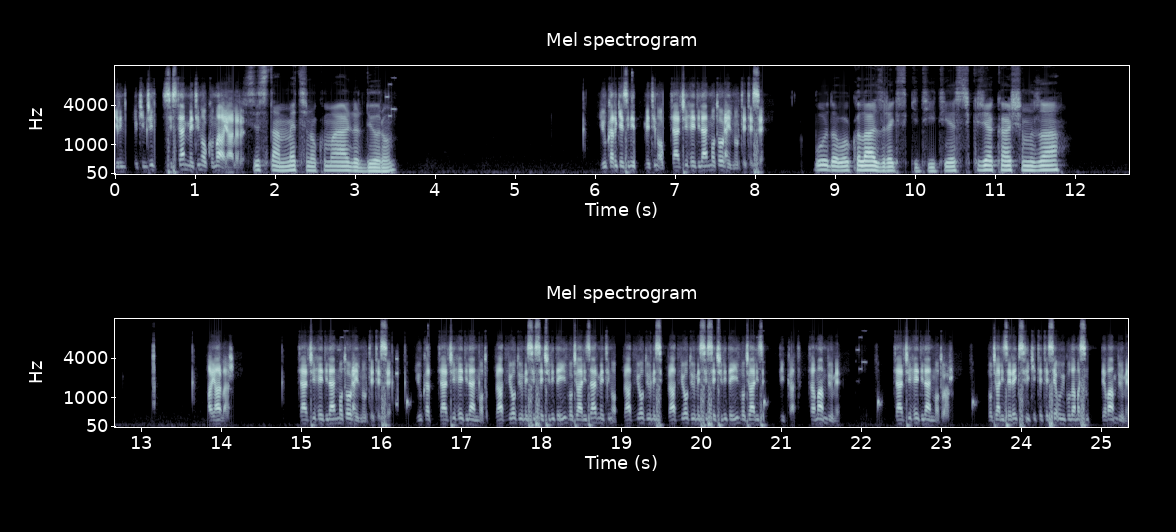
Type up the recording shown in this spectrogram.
birinci ikinci sistem metin okuma ayarları. Sistem metin okuma ayarları diyorum. Yukarı gezini metin ok tercih edilen motor el nutesi. Burada Vocalizer X2 TTS çıkacak karşımıza. Ayarlar. Tercih edilen motor el nutesi. Yukarı tercih edilen motor. Radyo düğmesi seçili değil vocalizer metin. Radyo düğmesi radyo düğmesi seçili değil vocalizer. Dikkat. Tamam düğme. Tercih edilen motor. Vocalizer X2 TTS uygulamasının devam düğme.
